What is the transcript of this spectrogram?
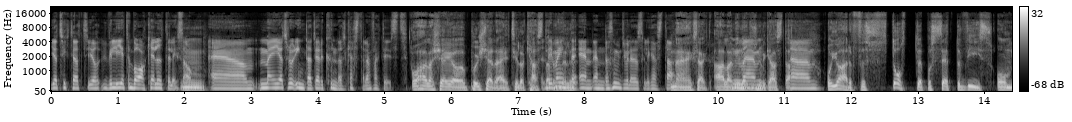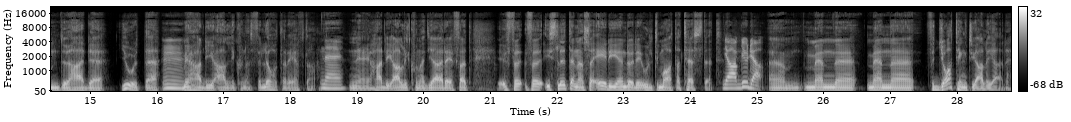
jag tyckte att jag ville ge tillbaka lite. Liksom. Mm. Ehm, men jag tror inte att jag hade kunnat kasta den faktiskt. Och alla tjejer pushade dig till att kasta Det var den. inte eller? en enda som inte ville att jag skulle kasta. Nej exakt, alla ville att Men, du skulle kasta. ehm, och jag hade förstått det på sätt och vis om du hade gjort det. Men jag hade ju aldrig kunnat förlåta dig i efterhand. Nej. Nej, jag hade ju aldrig kunnat göra det. För, att, för, för i slutändan så är det ju ändå det ultimata testet. Ja, gud ja. Ehm, men, eh, men eh, för jag tänkte ju aldrig göra det.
